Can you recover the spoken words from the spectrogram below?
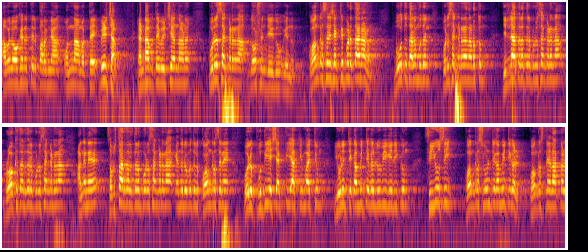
അവലോകനത്തിൽ പറഞ്ഞ ഒന്നാമത്തെ വീഴ്ച. രണ്ടാമത്തെ വീഴ്ച എന്നാണ് പുനഃസംഘടന ദോഷം ചെയ്തു എന്ന്. കോൺഗ്രസിനെ ശക്തിപ്പെടുത്താനാണ്. ബൂത്ത് തലം മുതൽ പുനഃസംഘടന നടത്തും. ജില്ലാ തലത്തിൽ പുനഃസംഘടന ബ്ലോക്ക് തലത്തിൽ പുനഃസംഘടന അങ്ങനെ സംസ്ഥാന തലത്തിലും പുനഃസംഘടന എന്ന രൂപത്തിൽ കോൺഗ്രസിനെ ഒരു പുതിയ ശക്തിയാക്കി മാറ്റും. യൂണിറ്റ് കമ്മിറ്റികൾ രൂപീകരിക്കും. C U C Congress unit കമ്മിറ്റികൾ കോൺഗ്രസ് നേതാക്കൾ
